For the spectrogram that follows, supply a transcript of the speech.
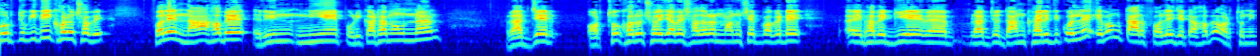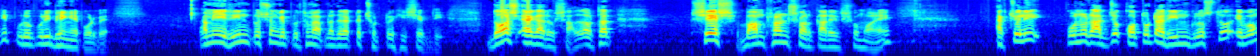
ভর্তুকিতেই খরচ হবে। ফলে না হবে ঋণ নিয়ে পরিকাঠামো উন্নয়ন, রাজ্যের অর্থ খরচ হয়ে যাবে সাধারণ মানুষের পকেটে এভাবে গিয়ে রাজ্য দান খয়ারিতি করলে এবং তার ফলে যেটা হবে অর্থনীতি পুরোপুরি ভেঙে পড়বে। আমি এই ঋণ প্রসঙ্গে প্রথমে আপনাদের একটা ছোট্ট হিসেব দিই। দশ এগারো সাল, অর্থাৎ শেষ বামফ্রন্ট সরকারের সময় অ্যাকচুয়ালি কোনো রাজ্য কতটা ঋণগ্রস্ত এবং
